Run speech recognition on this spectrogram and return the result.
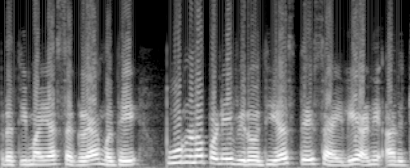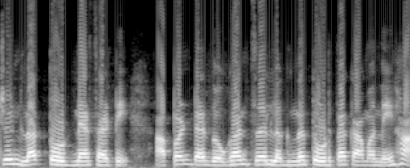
प्रतिमा या सगळ्यामध्ये पूर्णपणे विरोधी असते सायली आणि अर्जुनला तोडण्यासाठी. आपण त्या दोघांचं लग्न तोडता कामा नये. हा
